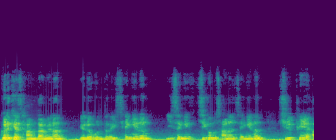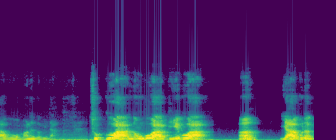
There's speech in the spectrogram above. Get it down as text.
그렇게 산다면은 여러분들의 생애는 이 생애 지금 사는 생애는 실패하고 마는 겁니다. 축구와 농구와 배구와 어? 야구는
